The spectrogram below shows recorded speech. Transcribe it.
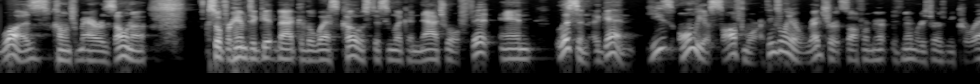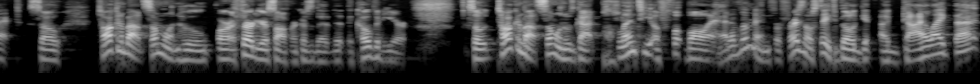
was coming from Arizona. So for him to get back to the West Coast, it seemed like a natural fit. And listen, again, he's only a sophomore. I think he's only a redshirt sophomore, if memory serves me correct. So talking about someone who, or a third year sophomore because of the, the, the COVID year. So talking about someone who's got plenty of football ahead of him, and for Fresno State to be able to get a guy like that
